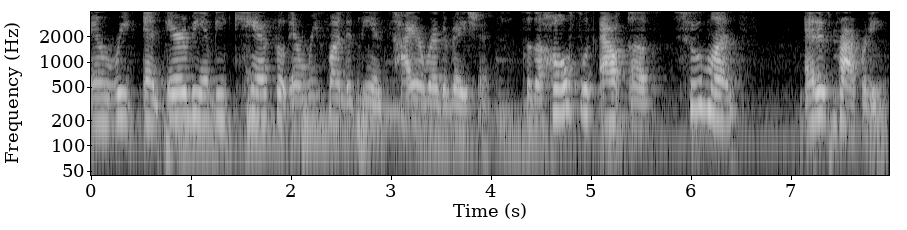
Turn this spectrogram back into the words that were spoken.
and re- and Airbnb canceled and refunded the entire reservation. So the host was out of 2 months at his property,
